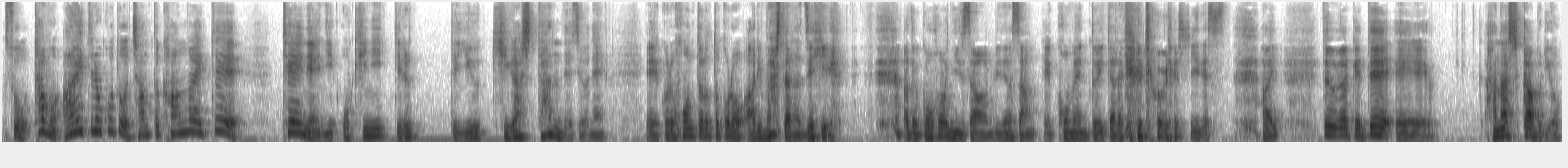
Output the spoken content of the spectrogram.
そう多分相手のことをちゃんと考えて丁寧にお気に入ってるっていう気がしたんですよね。えー、これ本当のところありましたらぜひあとご本人さんは皆さん、コメントいただけると嬉しいです。はい。というわけで、えー、話しかぶりを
